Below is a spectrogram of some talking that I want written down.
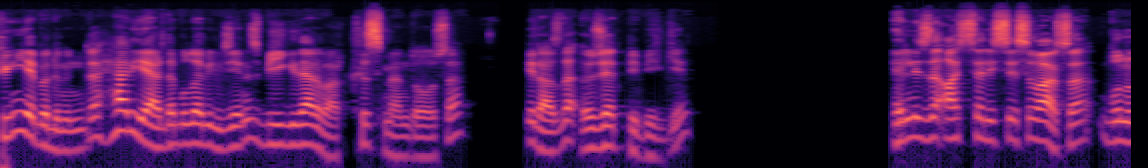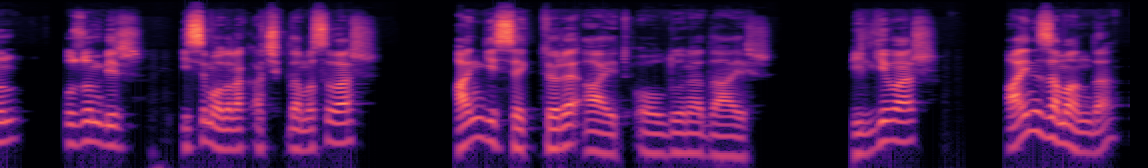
Künye bölümünde her yerde bulabileceğiniz bilgiler var kısmen de olsa. Biraz da özet bir bilgi. Elinizde Açsel hissesi varsa bunun uzun bir isim olarak açıklaması var. Hangi sektöre ait olduğuna dair bilgi var. Aynı zamanda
